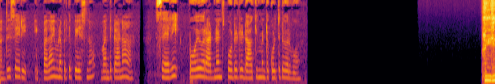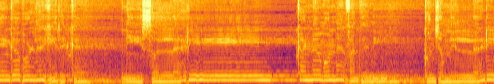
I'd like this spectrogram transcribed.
அது சரி இப்போதான் இவனை பற்றி பேசணும் வந்துட்டானா? சரி போய் ஒரு அட்னன்ஸ் போட்டுட்டு டாக்குமெண்ட்டை கொடுத்துட்டு வருவோம். எங்க உள்ள இருக்க? நீ சொல்லடி. கண்ணு முன்ன வந்து நீ கொஞ்சம் நில்லடி.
